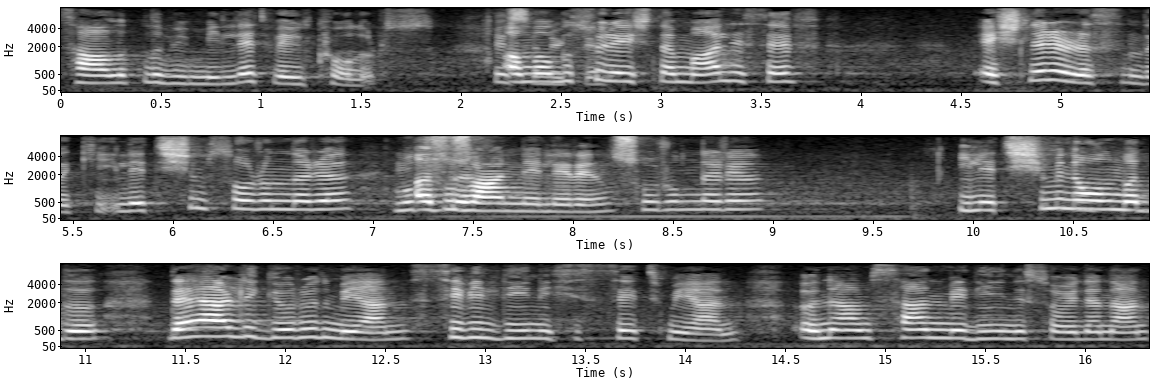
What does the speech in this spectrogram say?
sağlıklı bir millet ve ülke oluruz. Ama bu Kesinlikle. süreçte maalesef eşler arasındaki iletişim sorunları, Mutsuz adı- annelerin sorunları, iletişimin olmadığı, değerli görülmeyen, sevildiğini hissetmeyen, önemsenmediğini söylenen,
